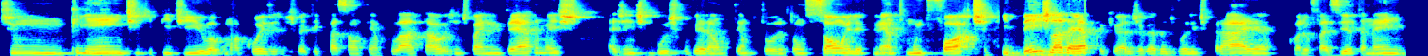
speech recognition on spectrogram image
de um cliente que pediu alguma coisa a gente vai ter que passar um tempo lá tal a gente vai no inverno mas a gente busca o verão o tempo todo, então o sol é um elemento muito forte. E desde lá da época que eu era jogador de vôlei de praia, quando eu fazia também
